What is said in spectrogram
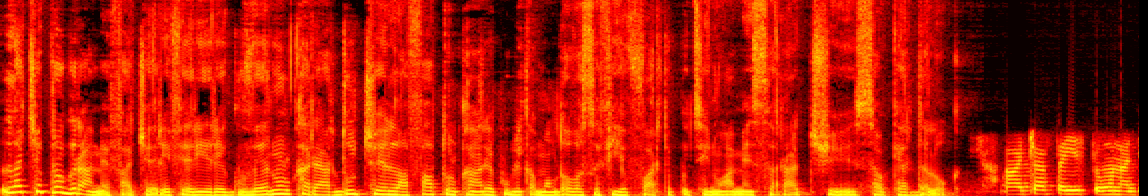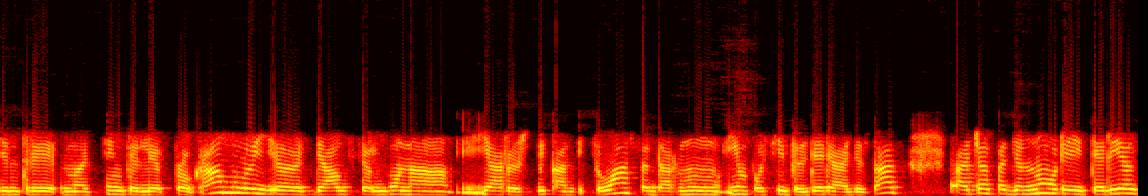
La ce programe face referire guvernul care ar duce la faptul că în Republica Moldova să fie foarte puțini oameni săraci sau chiar deloc? Aceasta este una dintre țintele programului, de altfel una, iarăși zic, ambițioasă, dar nu imposibil de realizat. Aceasta, din nou, reiterez,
